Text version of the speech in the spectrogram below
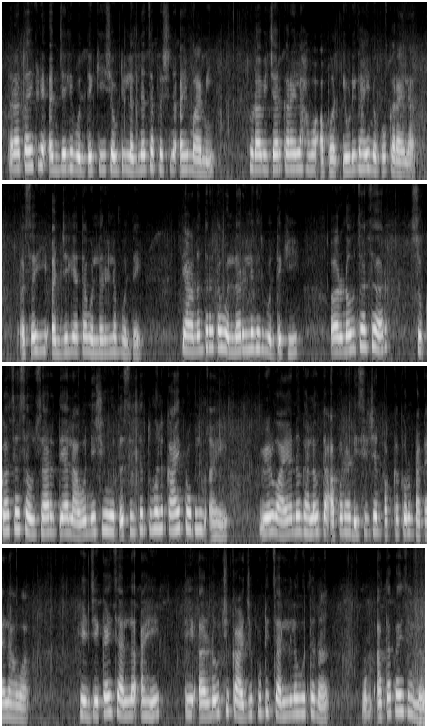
तर आता इकडे अंजली बोलते की शेवटी लग्नाचा प्रश्न आहे मामी. थोडा विचार करायला हवा आपण एवढी घाई नको करायला. असंही अंजली आता वल्लरीला बोलते. त्यानंतर आता वल्लरी लगेच बोलते की अर्णवचा जर सुखाचा संसार त्या लावण्याशी होत असेल तर तुम्हाला काय प्रॉब्लेम आहे? वेळ वाया न घालवता आपण हा डिसिजन पक्का करून टाकायला हवा. हे जे काही चाललं आहे ते अर्णवची काळजीपोटी चाललेलं होतं ना मग आता काय झालं?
